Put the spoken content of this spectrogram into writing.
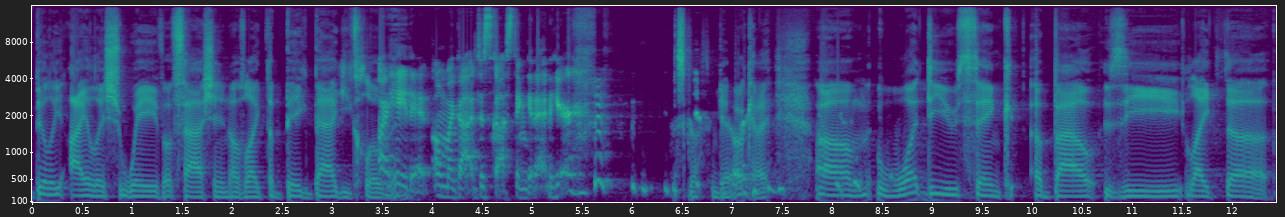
Billie Eilish wave of fashion of like the big baggy clothes? I hate it. Oh my god, disgusting! Get out of here. disgusting. Yeah. Okay. Um, what do you think about the like the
